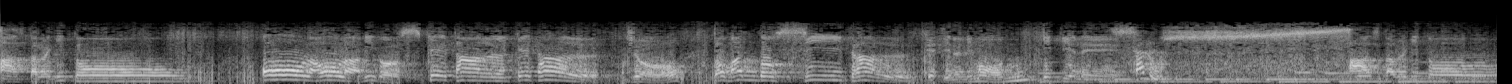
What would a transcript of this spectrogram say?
Hasta luego. Hola, hola amigos, ¿qué tal? ¿Qué tal? Yo tomando citral que tiene limón y tiene salus. Hasta luego.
